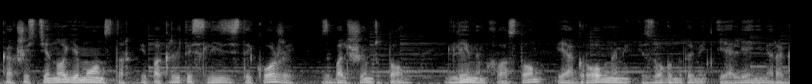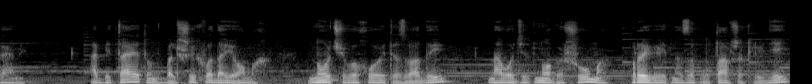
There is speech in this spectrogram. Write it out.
как шестиногий монстр и покрытый слизистой кожей с большим ртом, длинным хвостом и огромными изогнутыми и оленями рогами. Обитает он в больших водоемах, ночью выходит из воды, наводит много шума, прыгает на заплутавших людей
